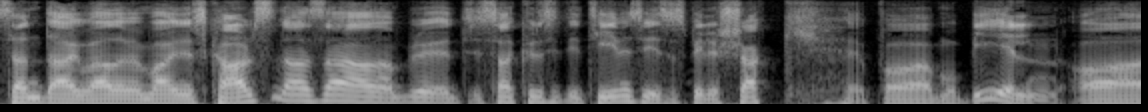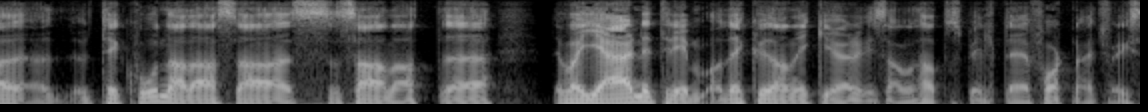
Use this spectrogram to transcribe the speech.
søndag var det med Magnus Carlsen. Altså. han, han kunne sitte i timevis og spille sjakk på mobilen. Og til kona da sa, sa han at uh, det var hjernetrim, og det kunne han ikke gjøre hvis han hadde hatt og spilt eh, Fortnite, f.eks.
